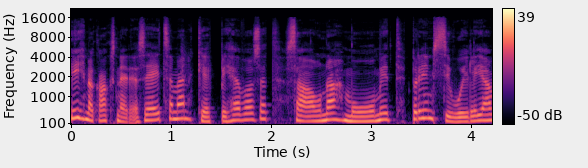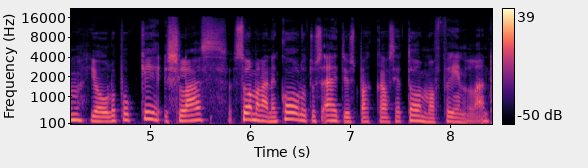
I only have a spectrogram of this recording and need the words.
Hihna 247, Keppihevoset, Sauna, Muumit, Prinssi William, Joulupukki, Schlas, Suomalainen koulutus, äitiyspakkaus ja Tom of Finland.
